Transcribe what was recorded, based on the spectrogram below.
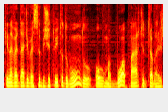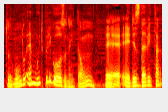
que na verdade vai substituir substituir todo mundo, ou uma boa parte do trabalho de todo mundo, é muito perigoso, né? Então, é, eles devem estar. Tá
